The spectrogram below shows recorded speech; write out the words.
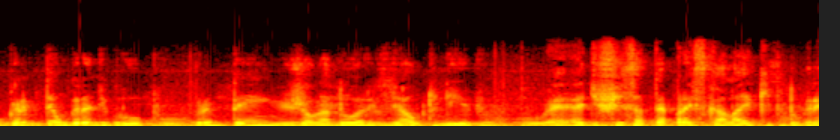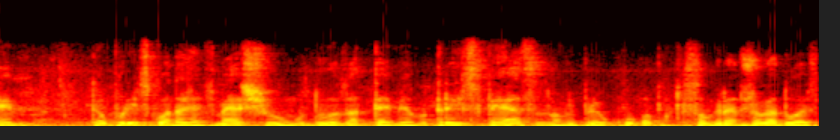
o Grêmio tem um grande grupo, o Grêmio tem jogadores de alto nível. É, é difícil até para escalar a equipe do Grêmio. Então, por isso, quando a gente mexe uma, duas, até mesmo três peças, não me preocupa porque são grandes jogadores.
